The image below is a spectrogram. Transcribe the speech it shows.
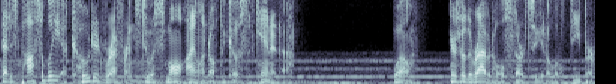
that is possibly a coded reference to a small island off the coast of Canada? Well, here's where the rabbit hole starts to get a little deeper.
